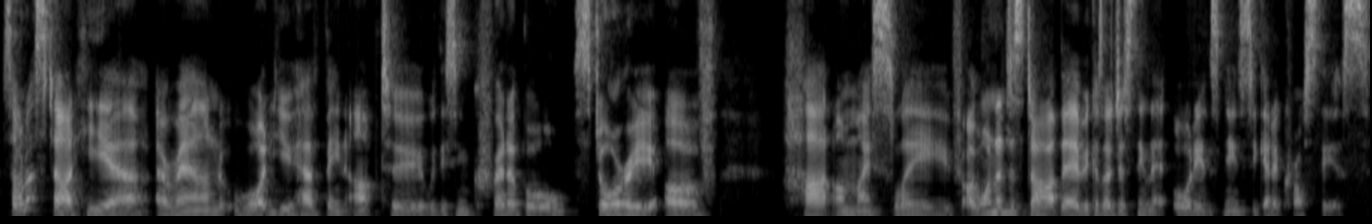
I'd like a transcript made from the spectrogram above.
So, I want to start here around what you have been up to with this incredible story of heart on my sleeve. I wanted to start there because I just think that audience needs to get across this.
